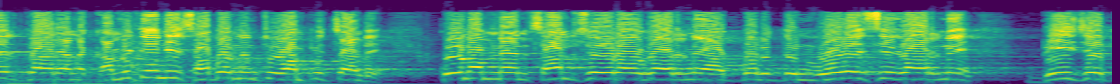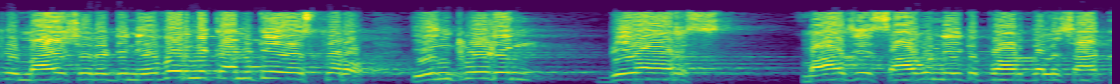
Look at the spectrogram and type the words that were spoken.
నిర్ధారణ కమిటీని సభ నుంచి పంపించండి. కూనం నేను సాంబశివరావు గారిని అక్బరుద్దీన్ ఓవైసీ గారిని బీజేపీ మహేశ్వర్ రెడ్డిని ఎవరిని కమిటీ వేస్తారో ఇంక్లూడింగ్ బీఆర్ఎస్ మాజీ సాగునీటి పారుదల శాఖ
